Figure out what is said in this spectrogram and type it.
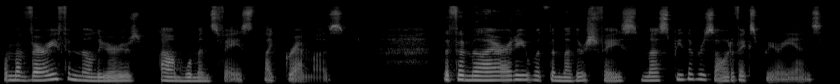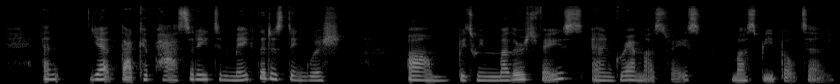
from a very familiar um, woman's face, like grandma's. The familiarity with the mother's face must be the result of experience, and yet that capacity to make the distinguish um, between mother's face and grandma's face must be built in.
